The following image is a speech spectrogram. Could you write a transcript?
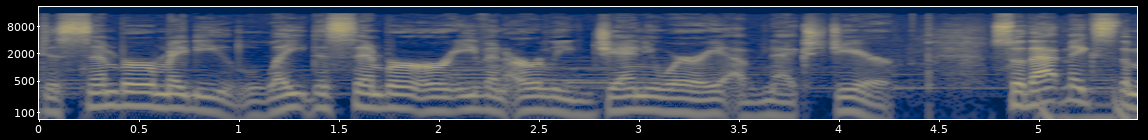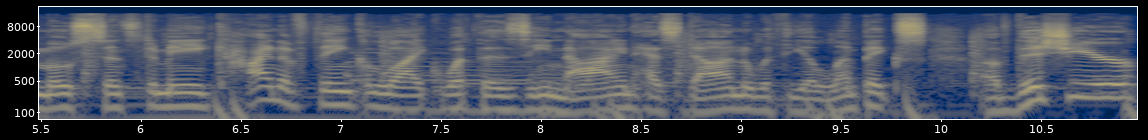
December, maybe late December or even early January of next year. So that makes the most sense to me. Kind of think like what the Z9 has done with the Olympics of this year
